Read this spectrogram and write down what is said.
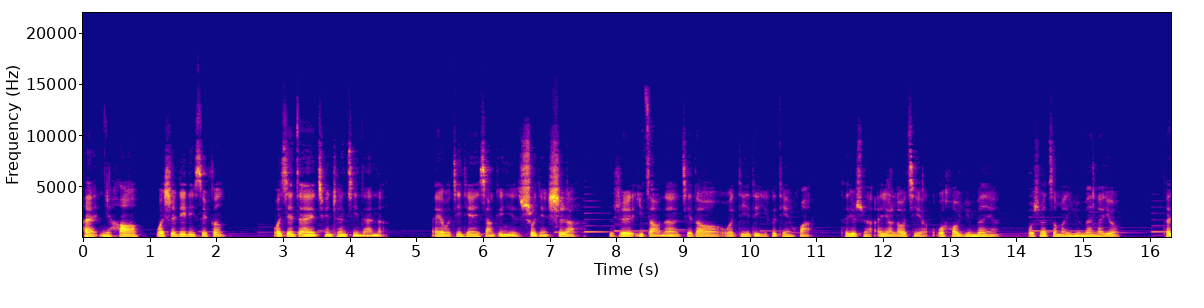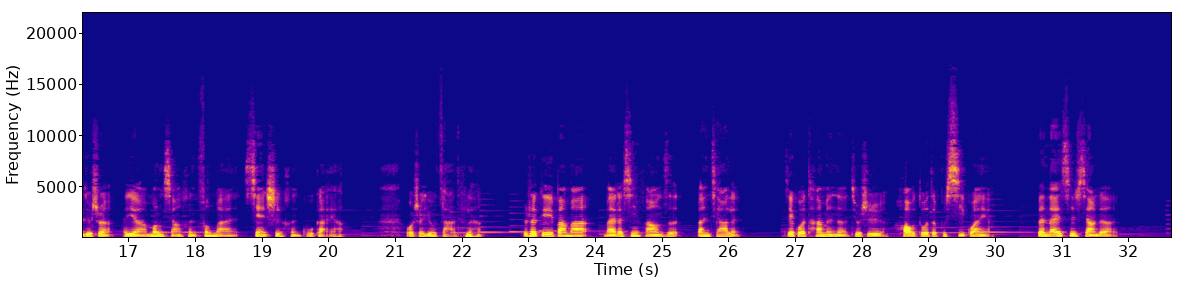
嗨，你好，我是黎黎随风，我现在全程济南呢。哎呀，我今天想跟你说件事啊，就是一早呢接到我弟的一个电话，他就说：“哎呀，老姐，我好郁闷呀。”我说：“怎么郁闷了又？”他就说：“哎呀，梦想很丰满，现实很骨感呀。”我说：“又咋的了？”他说：“给爸妈买了新房子，搬家了。”结果他们呢，就是好多的不习惯呀。本来是想着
